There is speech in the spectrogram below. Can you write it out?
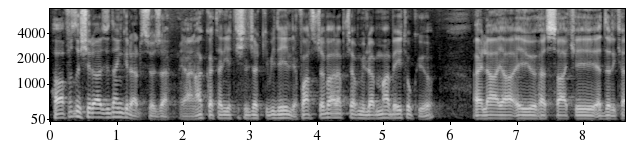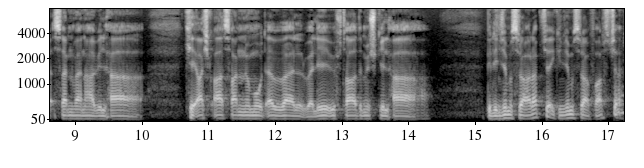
Hafız-ı Şirazi'den girer söze. Yani hakikaten yetişilecek gibi değil. ya. Farsça ve Arapça mülemma beyt okuyor. Ela ya eyyühes saki edir sen ve navilha. Ki aşk asan numud evvel veli üftadı müşkilha. Birinci mısra Arapça, ikinci mısra Farsça.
